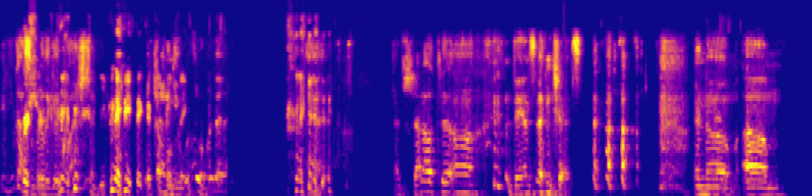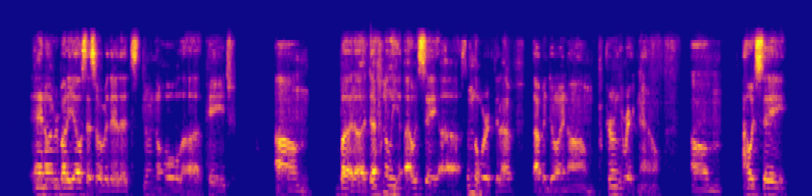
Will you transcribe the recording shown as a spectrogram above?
You got for some sure. really good questions. you can maybe pick a couple things over there. and shout out to uh, Dan Sanchez and um, um, and everybody else that's over there that's doing the whole uh, page. Um, but uh, definitely, I would say uh, some of the work that I've I've been doing um, currently right now. Um, I would say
